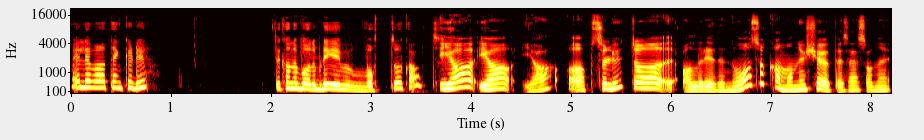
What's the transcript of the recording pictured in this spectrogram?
eller hva tenker du? Det kan jo både bli vått og kaldt. Ja, ja, ja, absolutt. Og allerede nå så kan man jo kjøpe seg sånne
